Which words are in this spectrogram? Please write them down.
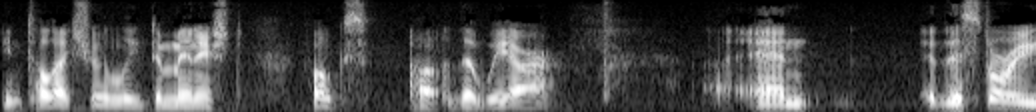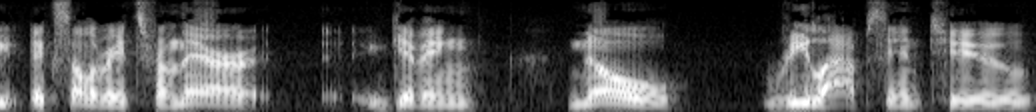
intellectually diminished folks uh, that we are. And the story accelerates from there, giving no relapse into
